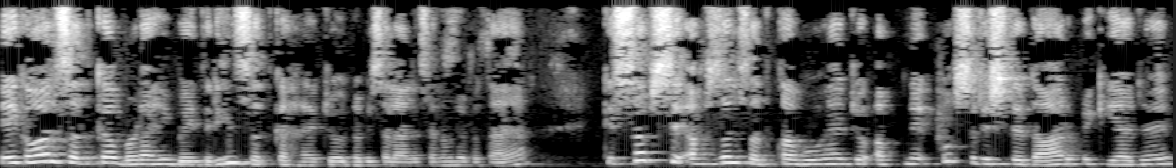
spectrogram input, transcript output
ایک اور صدقہ بڑا ہی بہترین صدقہ ہے جو نبی صلی اللہ علیہ وسلم نے بتایا کہ سب سے افضل صدقہ وہ ہے جو اپنے اس رشتے دار پہ کیا جائے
